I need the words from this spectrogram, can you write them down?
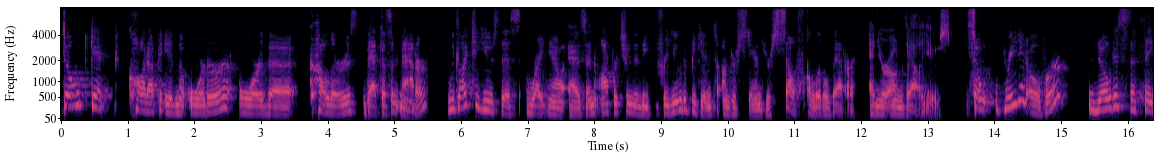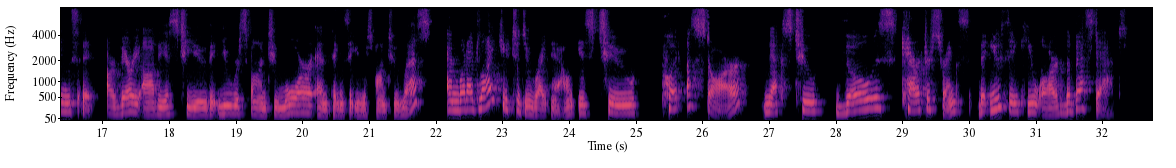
Don't get caught up in the order or the colors. That doesn't matter. We'd like to use this right now as an opportunity for you to begin to understand yourself a little better and your own values. So read it over. Notice the things that are very obvious to you that you respond to more and things that you respond to less. And what I'd like you to do right now is to put a star next to those character strengths that you think you are the best at.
